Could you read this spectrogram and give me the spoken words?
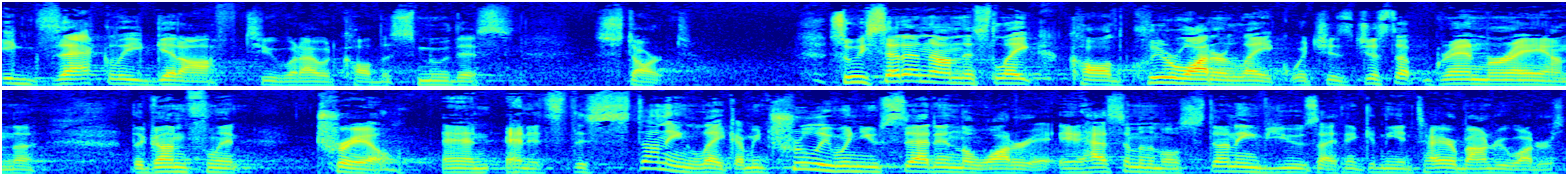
exactly get off to what I would call the smoothest start. So we set in on this lake called Clearwater Lake, which is just up Grand Marais on the, the Gunflint Trail. And, and it's this stunning lake. I mean, truly, when you set in the water, it has some of the most stunning views, I think, in the entire Boundary Waters.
